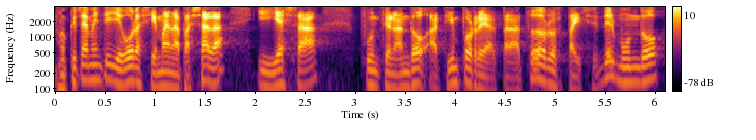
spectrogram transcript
Concretamente llegó la semana pasada y ya está funcionando a tiempo real para todos los países del mundo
